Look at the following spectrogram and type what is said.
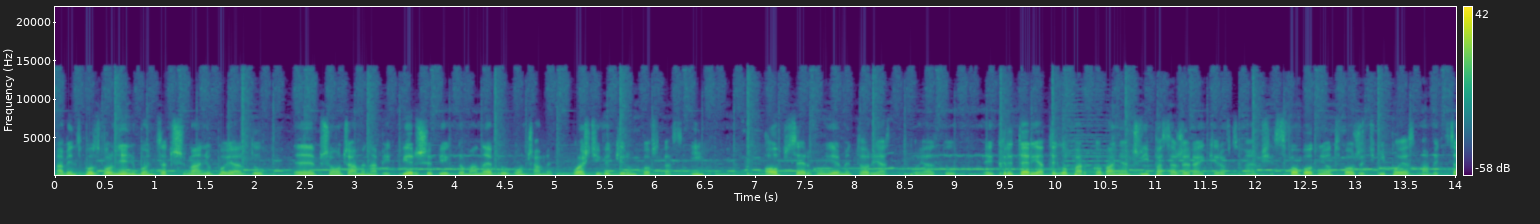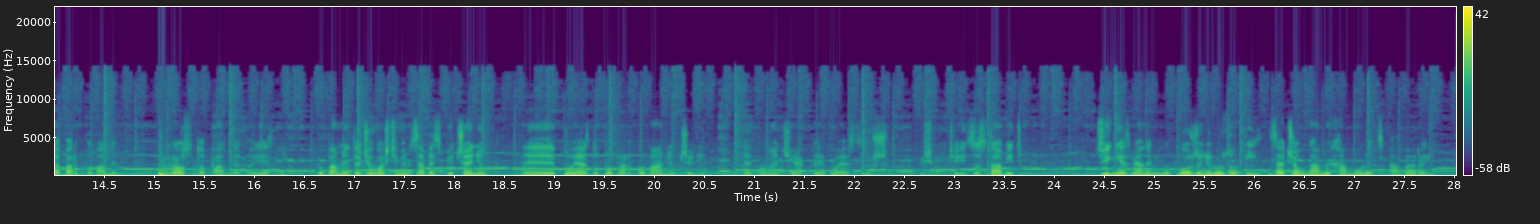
A więc po zwolnieniu bądź zatrzymaniu pojazdu e, przełączamy na bieg pierwszy, bieg do manewru, włączamy właściwy kierunkowskaz i obserwujemy tor jazdy pojazdu. E, Kryteria tego parkowania, drzwi pasażera i kierowcy mają się swobodnie otworzyć i pojazd ma być zaparkowany prostopadle do jezdni. Tu pamiętać o właściwym zabezpieczeniu e, pojazdu po parkowaniu, czyli e, w momencie jak pojazd już byśmy chcieli zostawić, dźwignia zmiany biegu w położeniu luzu i zaciągamy hamulec awaryjny.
